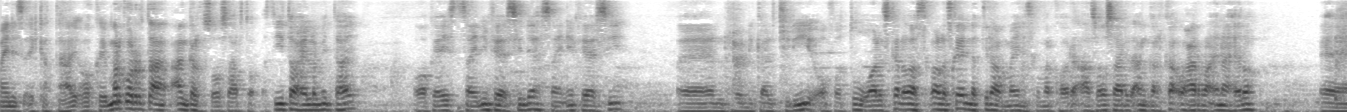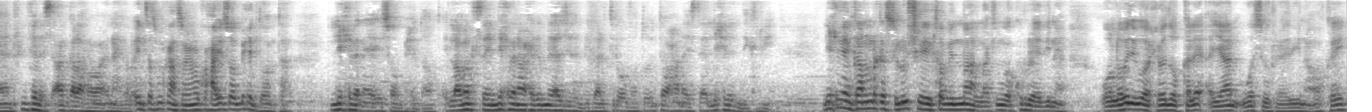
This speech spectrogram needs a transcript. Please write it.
minus ay ka tahay. Okay marka hore horta angalka soo saarto. Theta waxay la mid tahay. Okay sin inverse dheh sin inverse radical three a two. Waa laska waa laska indha tiraa minuska marka hore. Aa soo saarid angalka. Waxaan rabaa inaan helo reference angle rabaa inaan helo. Intaas markaan sameeyo marka waxaa iisoo bixi doontaa lixdan ayaa iisoo bixi doonta. Ilaa marka sin lixdan waxay la mid ahay radical three a two. Inta waxaan haystaa lixdan degree lixdankan marka solutionka ka mid maaha laakiin waa ku raadina oo labadii waaxood oo kale ayaan uga soo raadina okay?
